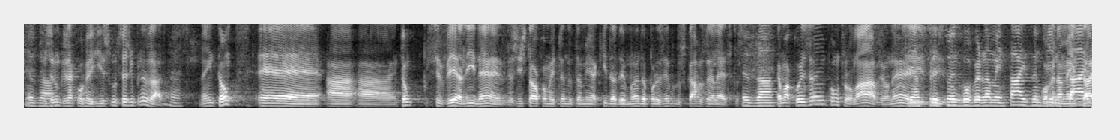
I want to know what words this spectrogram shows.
Se você não quiser correr risco, não seja empresário. É. Né? Então, é, a, a, então, você vê ali, né? a gente estava comentando também aqui da demanda, por exemplo, dos carros elétricos. Exato. É uma coisa incontrolável. Né? Tem as pressões governamentais, ambientais. Governamentais,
